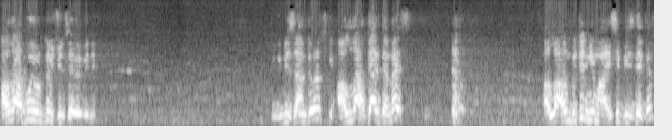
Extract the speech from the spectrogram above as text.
Allah buyurduğu için sebebini. Çünkü biz zannediyoruz ki Allah der demez Allah'ın bütün himayesi bizdedir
